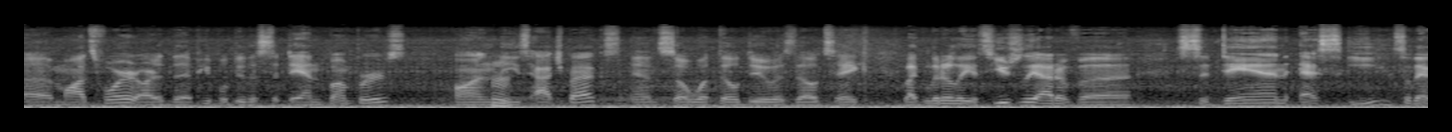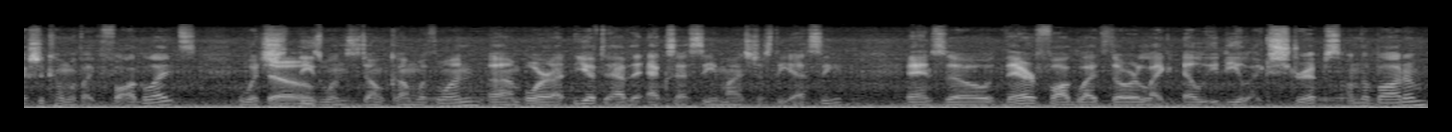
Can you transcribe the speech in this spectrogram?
uh, mods for it are that people do the sedan bumpers on Hmm. these hatchbacks, and so what they'll do is they'll take like literally it's usually out of a sedan SE, so they actually come with like fog lights, which Dope. these ones don't come with one, um, or you have to have the XSE. Mine's just the SE, and so their fog lights though are like LED like strips on the bottom.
